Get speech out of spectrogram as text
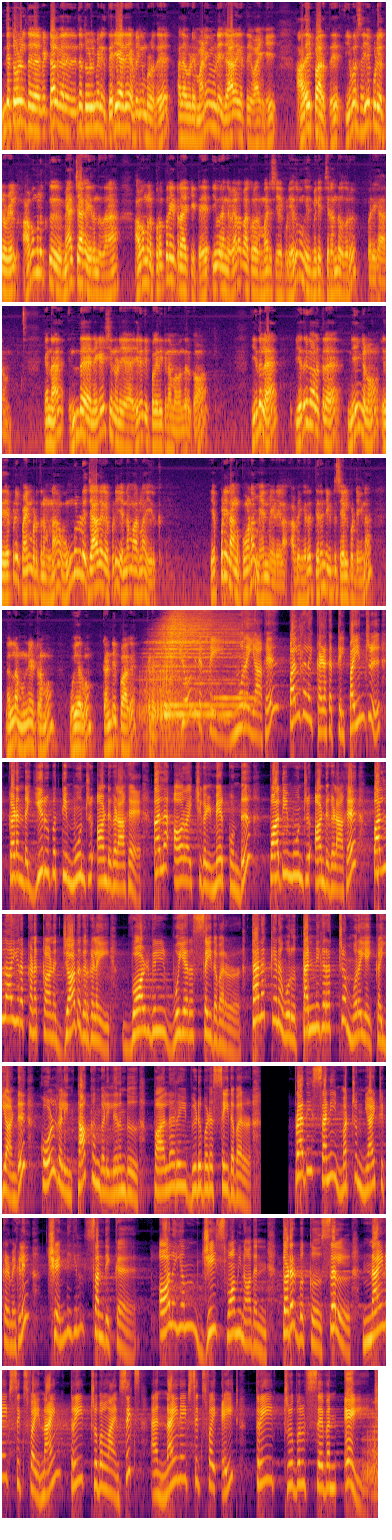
இந்த தொழில் விட்டால் வேற எந்த தொழிலுமே எனக்கு தெரியாதே அப்படிங்கும் பொழுது அது அவருடைய மனைவியுடைய ஜாதகத்தை வாங்கி அதை பார்த்து இவர் செய்யக்கூடிய தொழில் அவங்களுக்கு மேட்சாக இருந்ததுன்னா அவங்கள ப்ரொப்பரேட்டர் ஆக்கிட்டு இவர் அங்கே வேலை பார்க்குற மாதிரி செய்யக்கூடியது உங்க மிகச்சிறந்த ஒரு பரிகாரம். ஏன்னா இந்த நிகழ்ச்சியினுடைய இறுதி பகுதிக்கு நம்ம வந்திருக்கோம். இதில் எதிர்காலத்தில் நீங்களும் இதை எப்படி பயன்படுத்தணும்னா உங்களுடைய ஜாதகம் எப்படி என்ன மாதிரிலாம் இருக்குது எப்படி நாங்கள் போனால் மேன்மை அடையலாம்? அப்படிங்கிறத தெரிஞ்சுக்கிட்டு செயல்பட்டீங்கன்னா நல்ல முன்னேற்றமும் உயர்வும் கண்டிப்பாக கிடைக்கும். முறையாக பல்கலைக்கழகத்தில் பயின்று கடந்த இருபத்தி மூன்று ஆண்டுகளாக பல ஆராய்ச்சிகள் மேற்கொண்டு பதிமூன்று ஆண்டுகளாக பல்லாயிரக்கணக்கான ஜாதகர்களை வாழ்வில் உயர செய்தவர். தனக்கென ஒரு தன்னிகரற்ற முறையை கையாண்டு கோள்களின் தாக்கங்களிலிருந்து பலரை விடுபட செய்தவர். பிரதி சனி மற்றும் ஞாயிற்றுக்கிழமைகளில் சென்னையில் சந்திக்க. ஆலயம் ஜி சுவாமிநாதன் தொடர்புக்கு cell nine eight six five nine three triple nine six and nine eight six five eight three triple seven eight.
